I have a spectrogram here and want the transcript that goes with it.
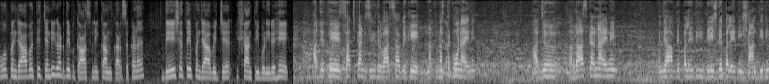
ਉਹ ਪੰਜਾਬ ਅਤੇ ਚੰਡੀਗੜ੍ਹ ਦੇ ਵਿਕਾਸ ਲਈ ਕੰਮ ਕਰ ਸਕਣ। ਦੇਸ਼ ਅਤੇ ਪੰਜਾਬ ਵਿੱਚ ਸ਼ਾਂਤੀ ਬਣੀ ਰਹੇ। ਅੱਜ ਇੱਥੇ ਸੱਚਖੰਡ ਸ੍ਰੀ ਦਰਬਾਰ ਸਾਹਿਬ ਵਿਖੇ ਨਤਮਸਤਕ ਹੋਣ ਆਏ ਨੇ। ਅੱਜ ਅਰਦਾਸ ਕਰਨ ਆਏ ਨੇ ਪੰਜਾਬ ਦੇ ਭਲੇ ਦੀ, ਦੇਸ਼ ਦੇ ਭਲੇ ਦੀ ਸ਼ਾਂਤੀ ਦੀ।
